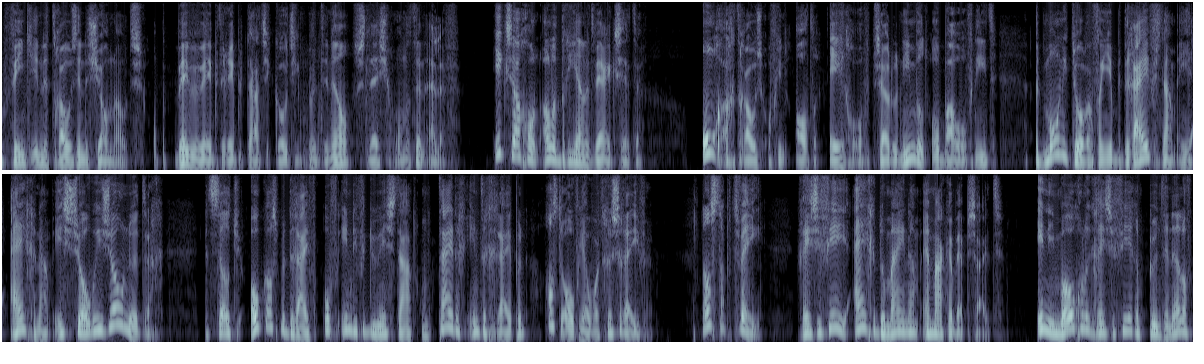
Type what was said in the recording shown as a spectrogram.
vind je in de, trouwens in de show notes op www.reputatiecoaching.nl slash 111. Ik zou gewoon alle drie aan het werk zetten. Ongeacht trouwens of je een alter ego of pseudoniem wilt opbouwen of niet, het monitoren van je bedrijfsnaam en je eigen naam is sowieso nuttig. Het stelt je ook als bedrijf of individu in staat om tijdig in te grijpen als er over jou wordt geschreven. Dan stap 2. Reserveer je eigen domeinnaam en maak een website. Indien mogelijk reserveer een .nl of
